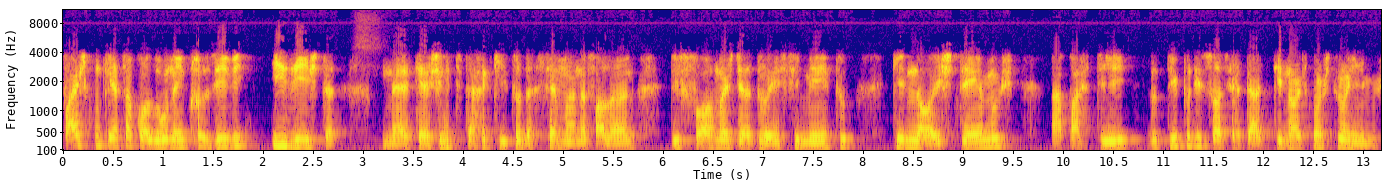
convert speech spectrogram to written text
faz com que essa coluna, inclusive, exista, né? Que a gente está aqui toda semana falando de formas de adoecimento que nós temos a partir do tipo de sociedade que nós construímos.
